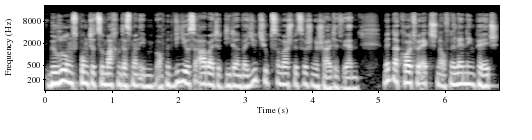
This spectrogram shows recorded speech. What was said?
Berührungspunkte zu machen, dass man eben auch mit Videos arbeitet, die dann bei YouTube zum Beispiel zwischengeschaltet werden, mit einer Call to Action auf eine Landingpage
